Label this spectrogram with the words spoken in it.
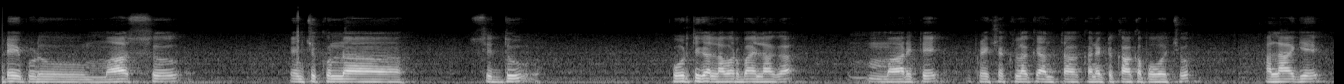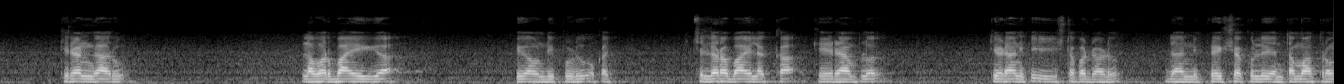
అంటే ఇప్పుడు మాస్ ఎంచుకున్న సిద్ధు పూర్తిగా లవర్ బాయ్ లాగా మారితే ప్రేక్షకులకి అంత కనెక్ట్ కాకపోవచ్చు. అలాగే కిరణ్ గారు లవర్ బాయ్గా ఉండి ఇప్పుడు ఒక చిల్లర బాయ్ లెక్క కే ర్యాంప్లో తీయడానికి ఇష్టపడ్డాడు. దాన్ని ప్రేక్షకులు ఎంత మాత్రం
